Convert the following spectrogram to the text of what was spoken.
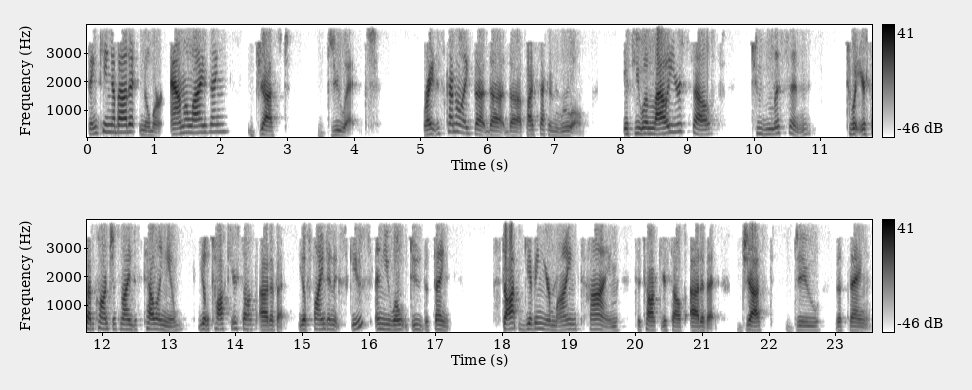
thinking about it, no more analyzing, just do it. Right? It's kind of like the, the, the five second rule. If you allow yourself to listen to what your subconscious mind is telling you, you'll talk yourself out of it. You'll find an excuse and you won't do the thing. Stop giving your mind time to talk yourself out of it. Just do the thing.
